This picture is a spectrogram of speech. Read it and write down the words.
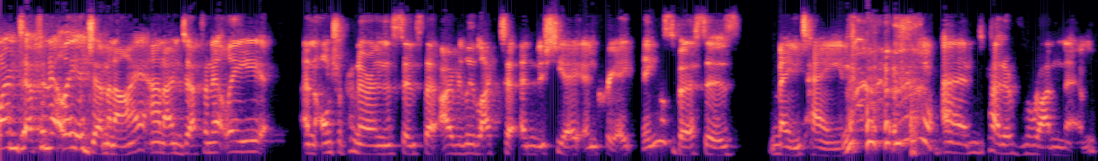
I'm definitely a Gemini, and I'm definitely an entrepreneur in the sense that I really like to initiate and create things versus maintain and kind of run them.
